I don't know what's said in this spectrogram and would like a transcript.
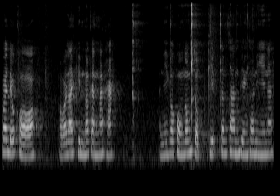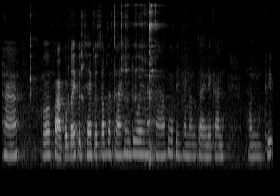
ก็เดี๋ยวขอขอเวลากินแล้วกันนะคะ อันนี้ก็คงต้องจบคลิปสั้นๆ เพียงเท่านี้นะคะ ก็ฝากกดไลค์กดแชร์กดซับสไครต์ให้ด้วยนะคะ เพื่อเป็นกำลังใจในการทำคลิป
